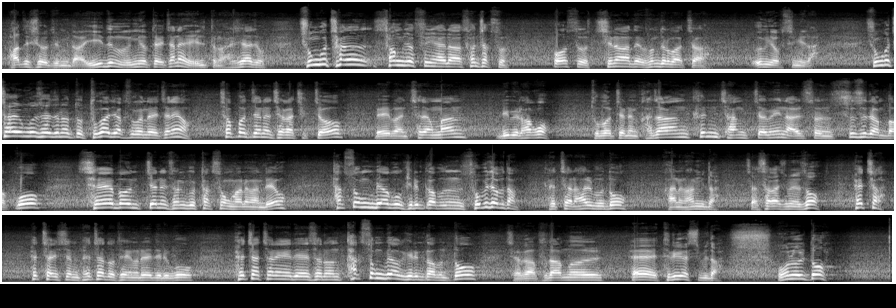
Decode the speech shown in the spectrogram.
받으셔도 됩니다. 2등 의미 없다 했잖아요. 1등 하셔야죠. 중고차는 성적순이 아니라 선착순. 버스 지나가는 데 손들어봤자 의미 없습니다. 중고차 연구소에서는 또 두 가지 약속한다 했잖아요. 첫 번째는 제가 직접 매반 차량만 리뷰를 하고 두 번째는 가장 큰 장점인 알선 수수료 안 받고 세 번째는 전국 탁송 가능한데요. 탁송비하고 기름값은 소비자 부담 대차나 할부도 가능합니다. 자, 사가시면서 폐차, 폐차 있으면 폐차도 대행을 해드리고 폐차 차량에 대해서는 탁송비와 기름값은 또 제가 부담을 해 드리겠습니다. 오늘 또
